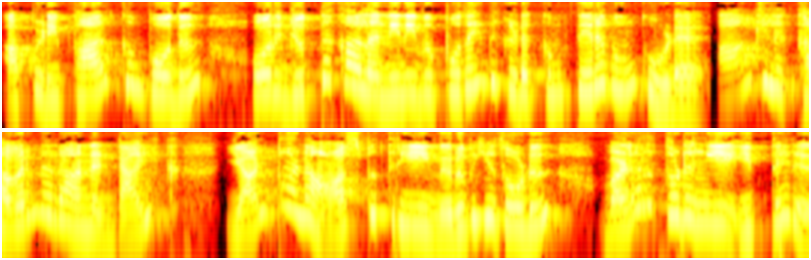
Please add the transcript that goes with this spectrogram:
அப்படி பார்க்கும்போது ஒரு யுத்தகால நினைவு புதைந்து கிடக்கும் தெருவும் கூட. ஆங்கில கவர்னரான டைக் யாழ்ப்பாண ஆஸ்பத்திரியை நிறுவியதோடு வளரத் தொடங்கிய இத்தெரு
